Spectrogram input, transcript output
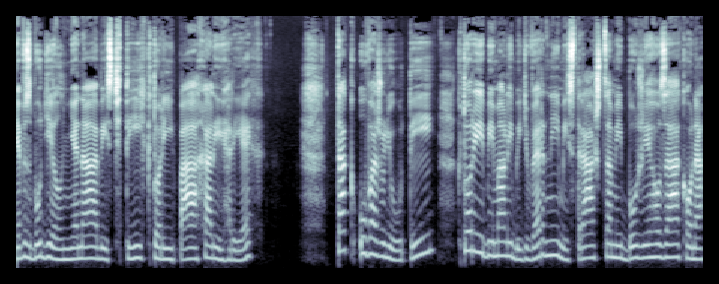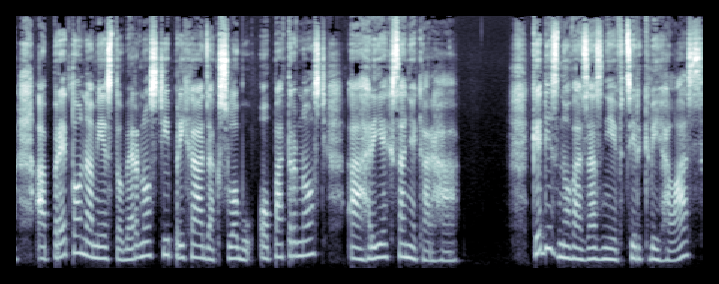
nevzbudil nenávisť tých, ktorí páchali hriech? Tak uvažujú tí, ktorí by mali byť vernými strážcami Božieho zákona a preto na miesto vernosti prichádza k slovu opatrnosť a hriech sa nekarhá. Kedy znova zaznie v cirkvi hlas,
